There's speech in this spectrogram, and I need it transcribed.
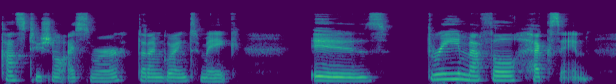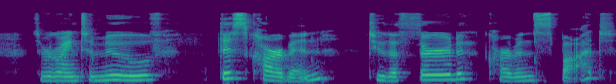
constitutional isomer that I'm going to make is 3-methylhexane. So we're going to move this carbon to the third carbon spot,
